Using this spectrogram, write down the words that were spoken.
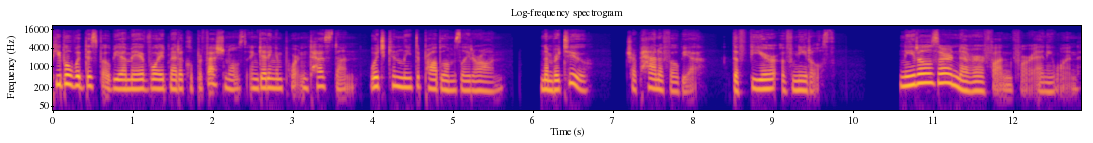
People with this phobia may avoid medical professionals and getting important tests done, which can lead to problems later on. Number two, trypanophobia, the fear of needles. Needles are never fun for anyone.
